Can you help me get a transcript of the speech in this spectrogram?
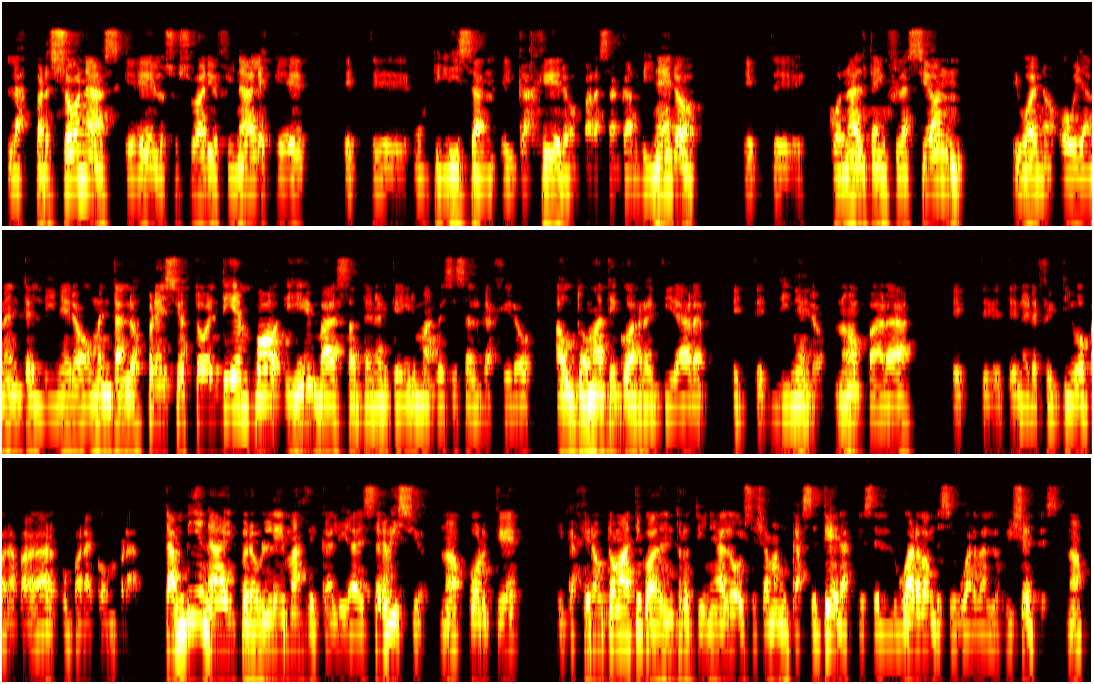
Las personas que, los usuarios finales que este, utilizan el cajero para sacar dinero, este, con alta inflación, y bueno, obviamente el dinero aumentan los precios todo el tiempo y vas a tener que ir más veces al cajero automático a retirar este, dinero, ¿no? Para este, tener efectivo para pagar o para comprar. También hay problemas de calidad de servicio, ¿no? Porque el cajero automático adentro tiene algo que se llaman caseteras, que es el lugar donde se guardan los billetes, ¿no?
